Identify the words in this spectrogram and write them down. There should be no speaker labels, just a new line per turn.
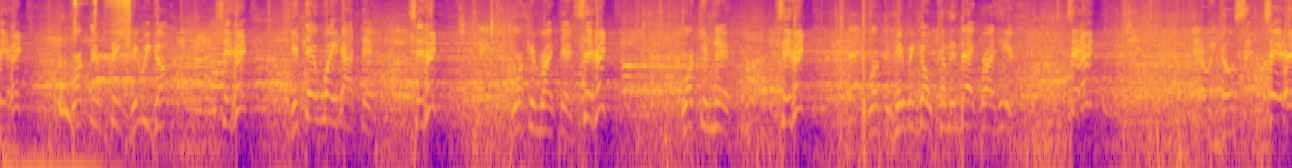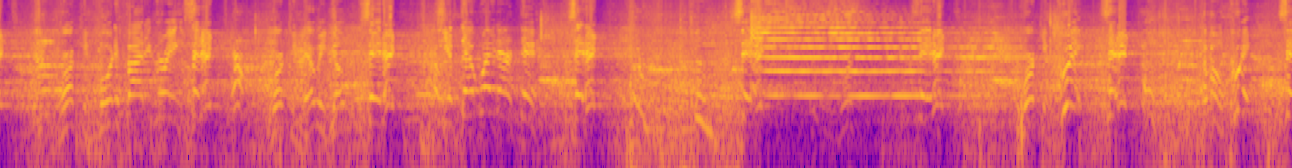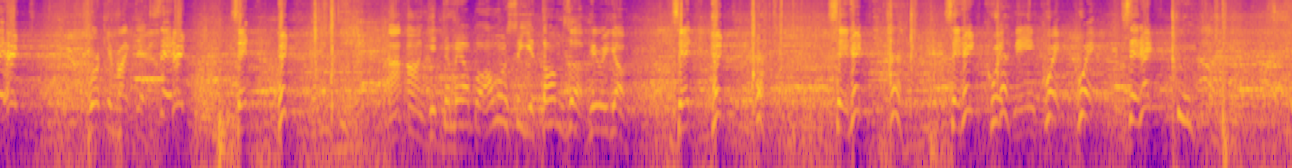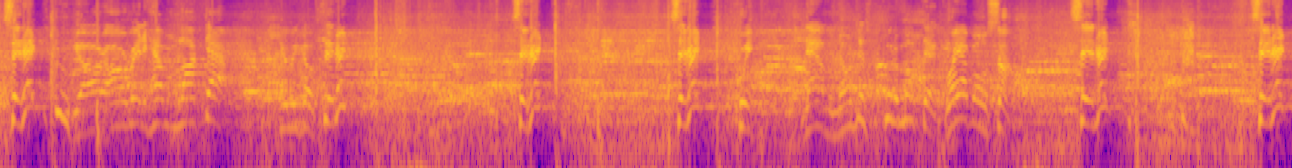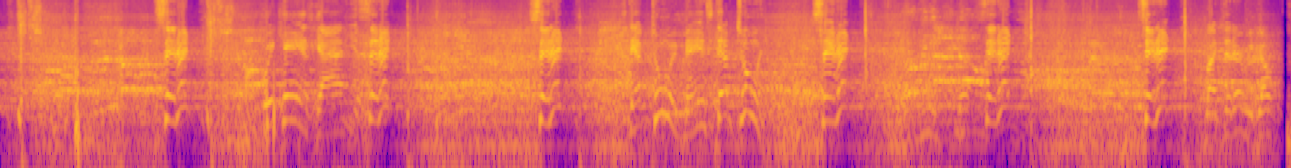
Sit hit. Work them feet. Here we go. Sit hit. Get that weight out there. Sit hit. Working right there. Sit hit. Working there. Sit hit. Working. Here we go. Coming back right here. Sit hit. There we go. Sit. Sit hit. Working 45 degrees. Sit hit. Working. There we go. Sit hit. Shift that weight out there. Sit hit. Sit hit. Sit hit. Working quick. Sit hit. Come on, quick. Sit hit. Working right there. Sit hit. Sit hit. Uh-uh. Get them elbow. I want to see your thumbs up. Here we go. Sit hit. Sit hit. Sit hit. Quick, man. Quick, quick. Sit hit. Sit hit. Al- already have them locked out. Here we go. Sit hit. Sit hit. Sit hit. Quick. Down, don't just put them up there. Grab on something. Sit hit. Sit it. Sit it. Quick hands, guys. Sit it. Sit it. To him, man. Step to him. Sit it. Sit it. Sit it. Right there. There we go.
